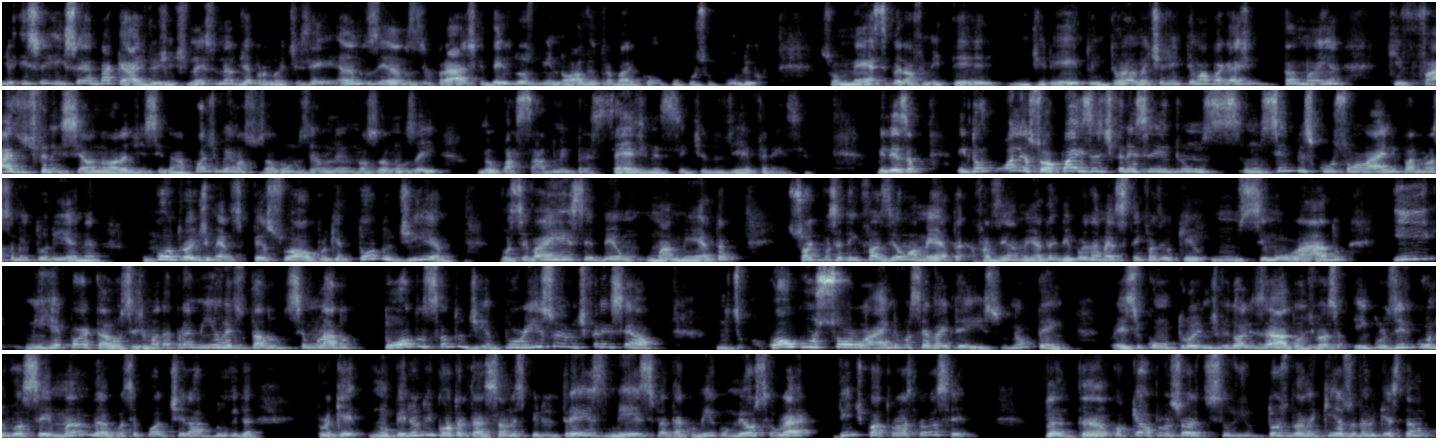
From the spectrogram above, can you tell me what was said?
Isso, isso é bacana, viu, gente? Não é isso não é do dia para noite. Isso é anos e anos de prática. Desde 2009 eu trabalho com concurso público, sou mestre pela FMT em Direito, então realmente a gente tem uma bagagem tamanha que faz o diferencial na hora de ensinar. Pode ver nossos alunos, nossos alunos aí, o meu passado me precede nesse sentido de referência. Beleza? Então, olha só, quais as diferenças entre um, um simples curso online para nossa mentoria, né? Um controle de metas pessoal, porque todo dia você vai receber um, uma meta só que você tem que fazer uma meta, fazer a meta, e depois da meta você tem que fazer o quê? Um simulado e me reportar, ou seja, mandar para mim o resultado do simulado todo santo dia. Por isso é um diferencial. Qual curso online você vai ter isso? Não tem. Esse controle individualizado, onde você, inclusive quando você manda, você pode tirar dúvida. Porque no período de contratação, nesse período de três meses para estar comigo, o meu celular, 24 horas para você. Plantão, qualquer. Professor, estou ajudando aqui, resolvendo questão.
